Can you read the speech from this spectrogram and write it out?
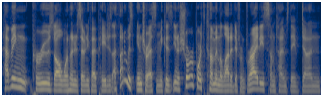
having perused all 175 pages, I thought it was interesting because, you know, short reports come in a lot of different varieties. Sometimes they've done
